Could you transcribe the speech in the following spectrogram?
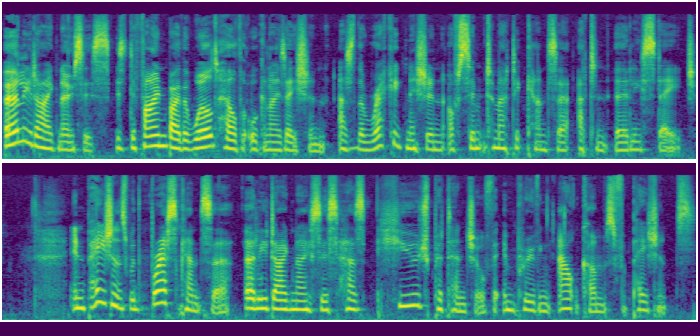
Early diagnosis is defined by the World Health Organization as the recognition of symptomatic cancer at an early stage. In patients with breast cancer, early diagnosis has huge potential for improving outcomes for patients.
